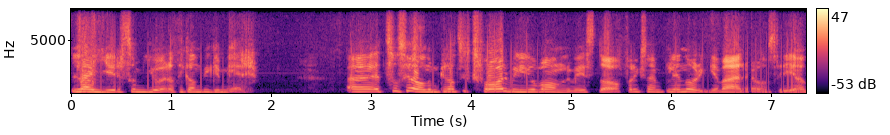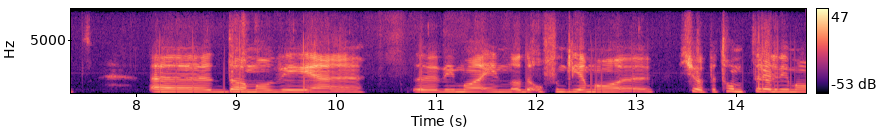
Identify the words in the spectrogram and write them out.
leier som gjør at de kan bygge mer. Eh, et sosialdemokratisk svar vil jo vanligvis da f.eks. i Norge være å si at eh, da må vi eh, vi må inn, og det offentlige må uh, kjøpe tomter, eller vi må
